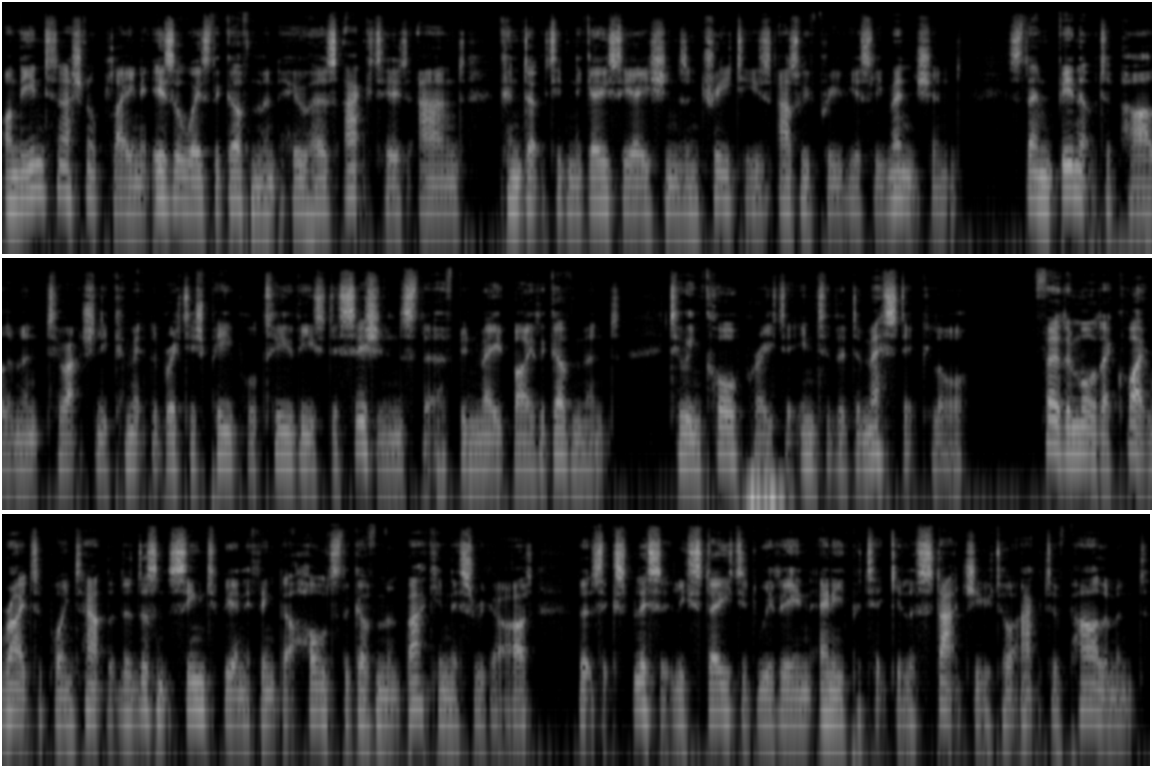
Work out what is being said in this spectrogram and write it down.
On the international plane, it is always the government who has acted and conducted negotiations and treaties, as we've previously mentioned. It's then been up to Parliament to actually commit the British people to these decisions that have been made by the government, to incorporate it into the domestic law. Furthermore, they're quite right to point out that there doesn't seem to be anything that holds the government back in this regard, that's explicitly stated within any particular statute or Act of Parliament.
